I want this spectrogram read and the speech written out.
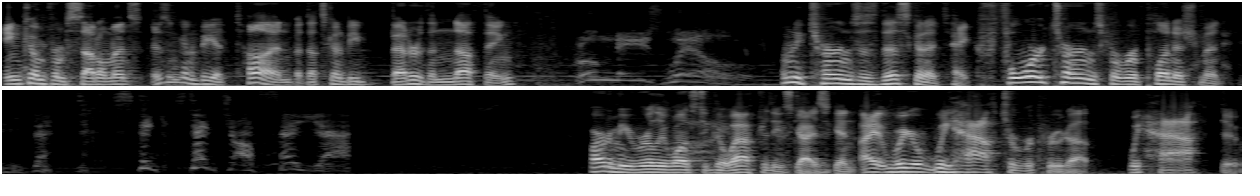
Income from settlements isn't going to be a ton, but that's going to be better than nothing. How many turns is this going to take? Four turns for replenishment. Part of me really wants to go after these guys again. I we we have to recruit up. We have to.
